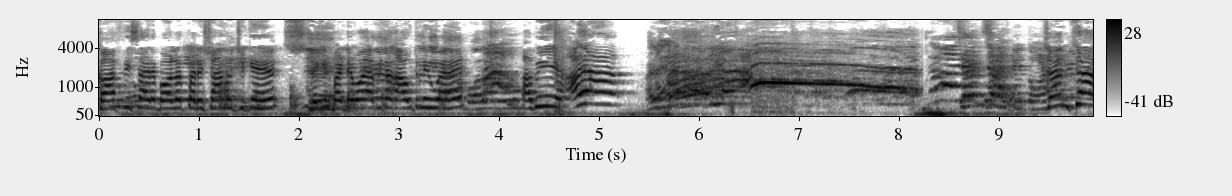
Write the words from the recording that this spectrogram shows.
काफ़ी सारे बॉलर परेशान हो चुके हैं लेकिन बड्डे बॉय अभी तक आउट नहीं हुआ है। अभी आया। चमचम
